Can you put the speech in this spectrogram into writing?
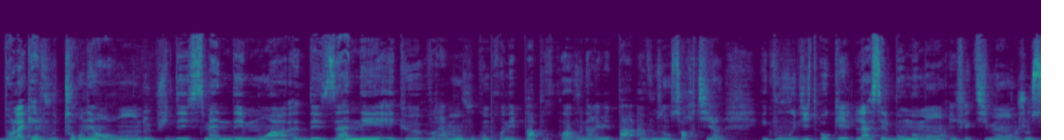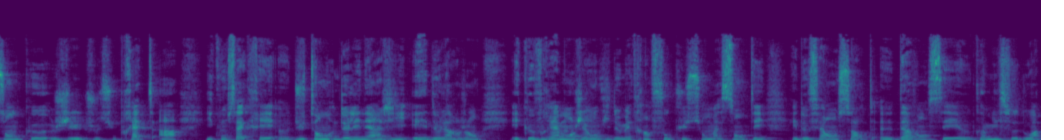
dans laquelle vous tournez en rond depuis des semaines, des mois, des années et que vraiment vous comprenez pas pourquoi vous n'arrivez pas à vous en sortir et que vous vous dites ok là c'est le bon moment, effectivement je sens que je suis prête à y consacrer euh, du temps, de l'énergie et de l'argent et que vraiment j'ai envie de mettre un focus sur ma santé et de faire en sorte euh, d'avancer euh, comme il se doit,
